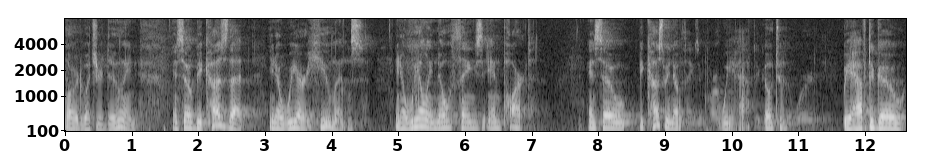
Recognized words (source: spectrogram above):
Lord, what you're doing. And so, because that, you know, we are humans, you know, we only know things in part. And so, because we know things in part, we have to go to the Word. We have to go,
